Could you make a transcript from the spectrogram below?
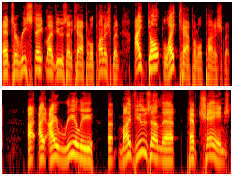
And to restate my views on capital punishment, I don't like capital punishment. I, I, I really, uh, my views on that have changed,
